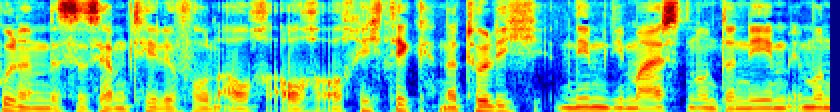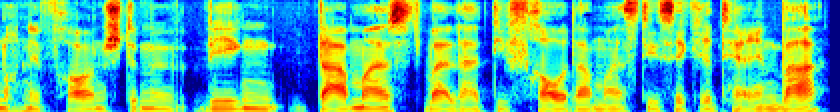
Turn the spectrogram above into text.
cool, dann ist es ja am Telefon auch, auch, auch richtig. Natürlich nehmen die meisten Unternehmen immer noch eine Frauenstimme wegen damals, weil halt die Frau damals die Sekretärin war.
